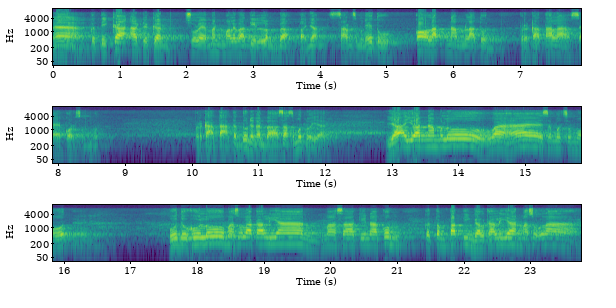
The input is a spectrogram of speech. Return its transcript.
Nah ketika adegan Sulaiman melewati lembah banyak sarang semutnya itu Kolat namlatun. Berkatalah seekor semut. Berkata, tentu dengan bahasa semut loh ya. Ya ayuhan namlu, wahai semut-semut. Ya ini. Masuklah kalian, masakinakum ke tempat tinggal kalian, masuklah.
